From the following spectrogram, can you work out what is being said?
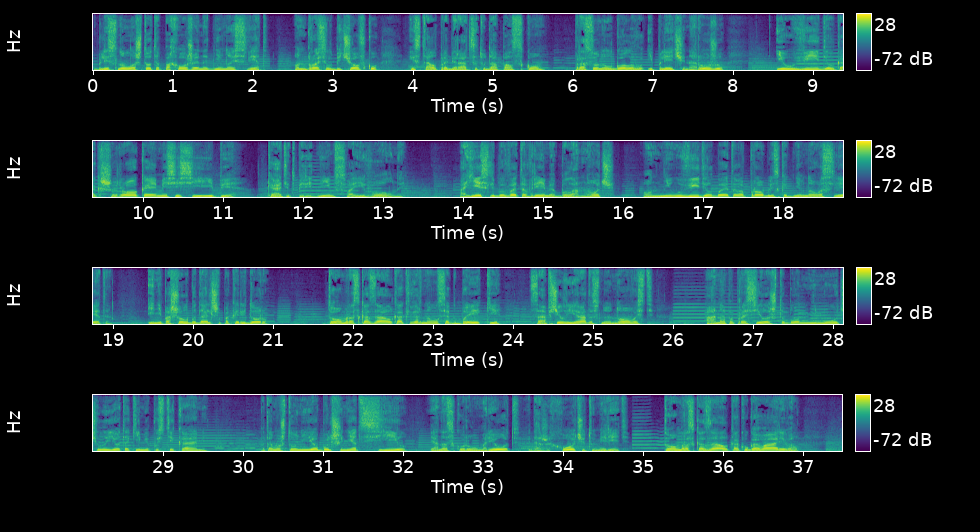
блеснуло что-то похожее на дневной свет. Он бросил бечевку и стал пробираться туда ползком, просунул голову и плечи наружу и увидел, как широкая Миссисипи катит перед ним свои волны. А если бы в это время была ночь, он не увидел бы этого проблеска дневного света и не пошел бы дальше по коридору. Том рассказал, как вернулся к Бекки, сообщил ей радостную новость, а она попросила, чтобы он не мучил ее такими пустяками, потому что у нее больше нет сил, и она скоро умрет и даже хочет умереть. Том рассказал, как уговаривал,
